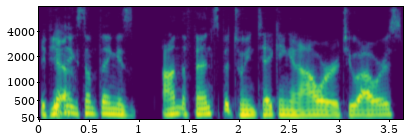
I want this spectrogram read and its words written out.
If you yeah. think something is on the fence between taking an hour or two hours,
